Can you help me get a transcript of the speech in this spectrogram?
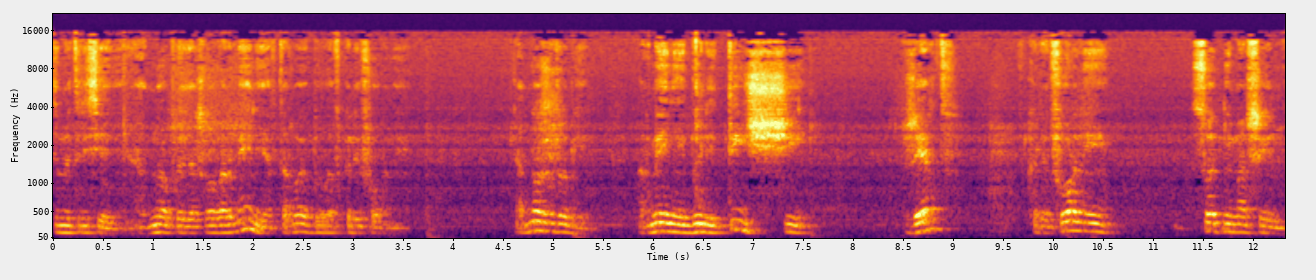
землетрясения. Одно произошло в Армении, а второе было в Калифорнии. Одно за другим. В Армении были тысячи жертв, в Калифорнии сотни машин,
